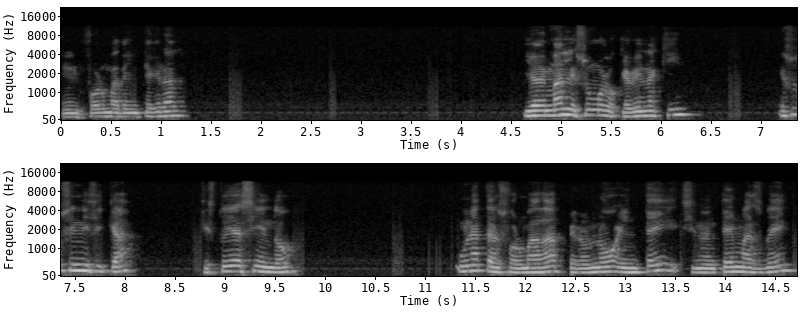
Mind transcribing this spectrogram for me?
en forma de integral. Y además le sumo lo que ven aquí. Eso significa que estoy haciendo una transformada, pero no en t, sino en t más b,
